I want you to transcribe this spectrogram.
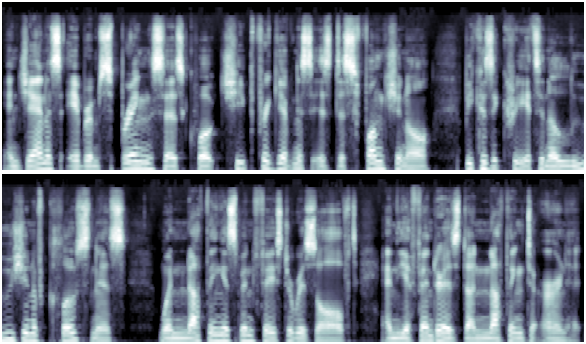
And Janis Abrahms Spring says, quote, cheap forgiveness is dysfunctional because it creates an illusion of closeness when nothing has been faced or resolved and the offender has done nothing to earn it.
